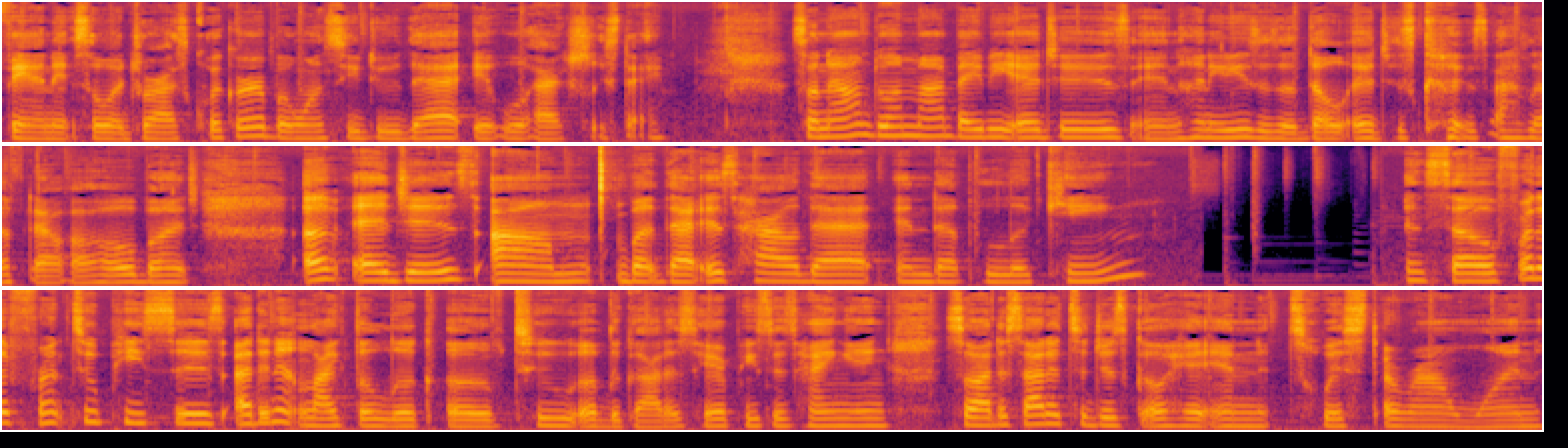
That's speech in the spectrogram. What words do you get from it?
fan it so it dries quicker, but once you do that, it will actually stay. So now I'm doing my baby edges and honey, these is adult edges because I left out a whole bunch of edges. Um, but that is how that end up looking. And so for the front two pieces, I didn't like the look of two of the goddess hair pieces hanging. So I decided to just go ahead and twist around one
